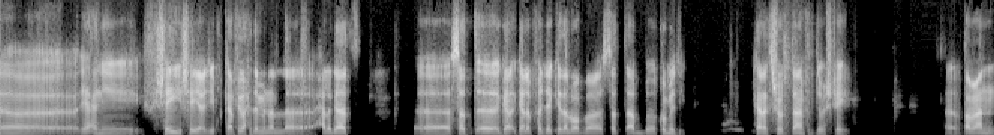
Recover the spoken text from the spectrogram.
آه يعني شيء شيء عجيب. كان في واحدة من الحلقات آه ست آه قلب فجأة كذا الوضع ست أب كوميدي. كانك تشوف ثاني في آه طبعا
